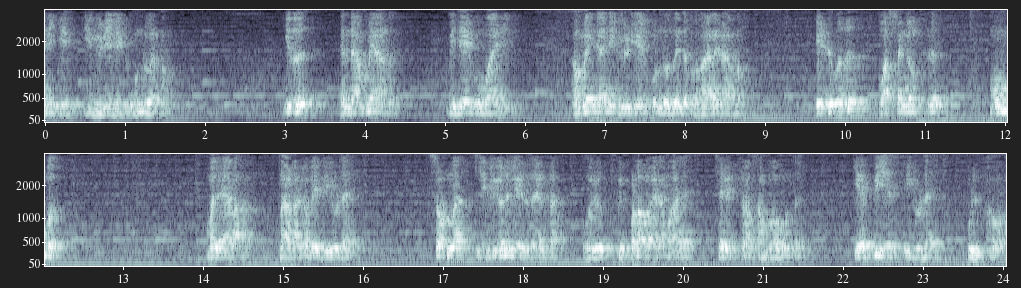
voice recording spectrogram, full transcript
എനിക്ക് ഈ വീഡിയോയിലേക്ക് കൊണ്ടുവരണം. ഇത് എന്റെ അമ്മയാണ് വിജയകുമാരി. അമ്മയെ ഞാൻ ഈ വീഡിയോയിൽ കൊണ്ടുവന്നതിന്റെ പ്രധാന കാരണം എഴുപത് വർഷങ്ങൾക്ക് മുമ്പ് മലയാള നാടകവേദിയുടെ സ്വർണ ലിപികളിൽ എഴുതേണ്ട ഒരു വിപ്ലവകരമായ ചരിത്ര സംഭവമുണ്ട്. കെ പി എസ് സിയുടെ ഉത്ഭവം.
